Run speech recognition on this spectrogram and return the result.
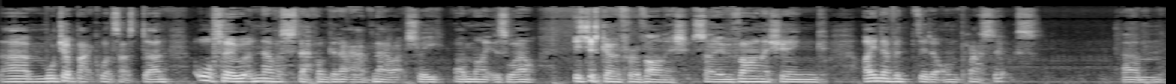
um, we'll jump back once that's done. Also, another step I'm going to add now, actually, I might as well, is just going for a varnish. So varnishing, I never did it on plastics um,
